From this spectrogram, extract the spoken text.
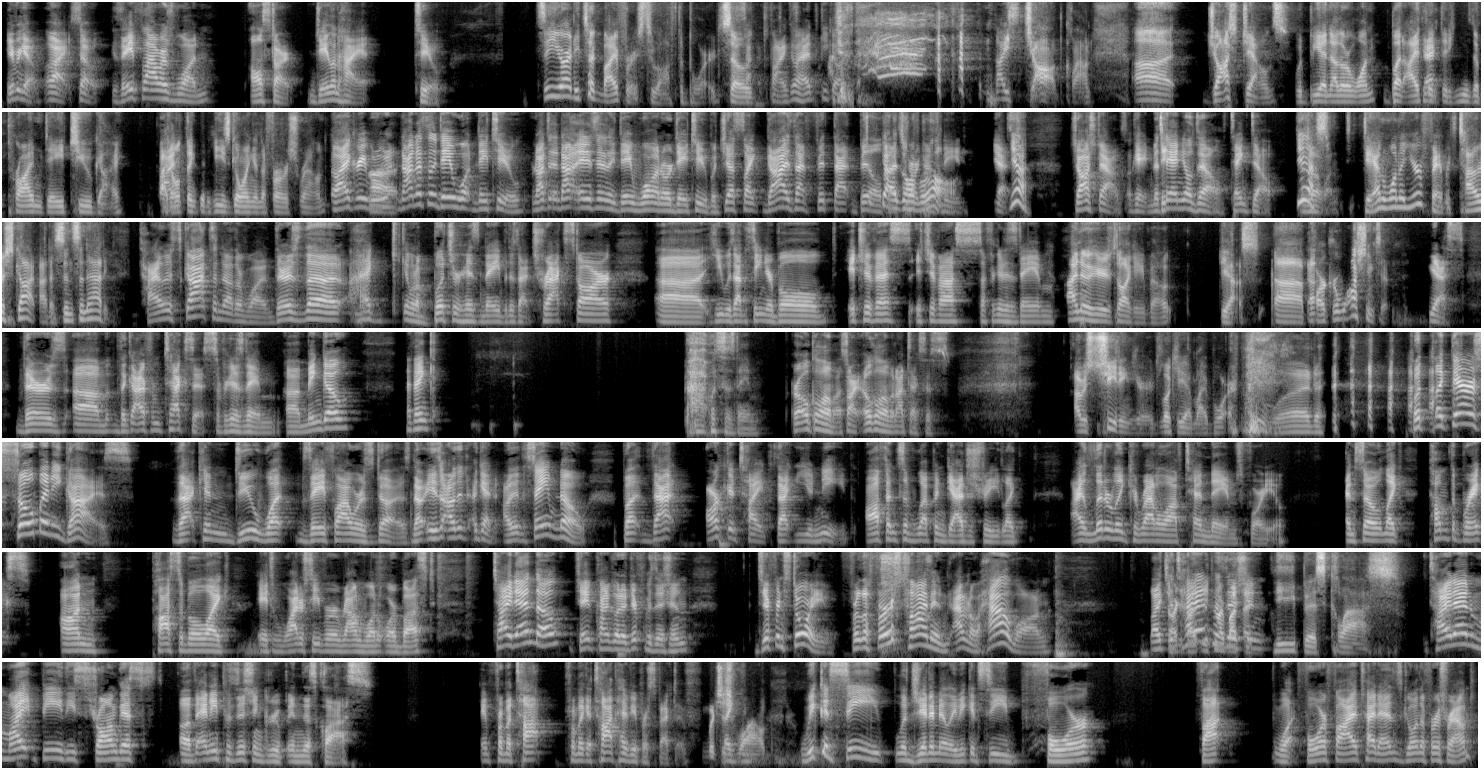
Here we go. All right. So Zay Flowers one. I'll start. Jalin Hyatt two. See, you already took my first two off the board. So Fine, fine, go ahead. Keep going. nice job, clown. Uh, Josh Downs would be another one, but I think that he's a prime day two guy. I don't think that he's going in the first round. No, I agree. Uh, not necessarily day one, day two, not not necessarily day one or day two, but just like guys that fit that bill. guys that Chargers overall. need. Yes. Yeah. Josh Downs. Okay. Nathaniel Dell. Tank Dell. Yes, Dan, one of your favorites, Tyler Scott out of Cincinnati. Tyler Scott's another one. There's the I, I'm gonna butcher his name, but there's that track star. Uh, he was at the Senior Bowl. Ichivas, Ichivas. I forget his name. I know who you're talking about. Yes, uh, Parker Washington. Yes. There's um the guy from Texas. I forget his name. Uh, Mingo, I think. Ah, what's his name? Or Oklahoma. Sorry, Oklahoma, not Texas. I was cheating here, looking at my board. You would. but like there are so many guys that can do what Zay Flowers does. Now is are they again, are they the same? No. But that archetype that you need, offensive weapon gadgetry, like I literally could rattle off 10 names for you. And so like pump the brakes on possible like it's wide receiver around one or bust. Tight end though, Jay kind of go to a different position. Different story. For the first time in I don't know how long, like the tight end you're talking about position the deepest class. tight end might be the strongest of any position group in this class. And from a top from like a top heavy perspective. which is wild. We could see legitimately, we could see four, five, what, four or five tight ends go in the first round.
